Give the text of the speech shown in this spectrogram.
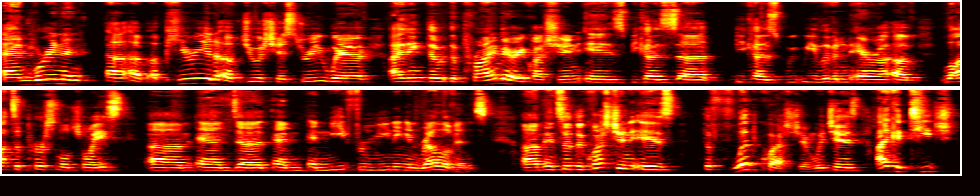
And we're in an, uh, a, a period of Jewish history where I think the, the primary question is because, uh, because we, we live in an era of lots of personal choice um, and, uh, and, and need for meaning and relevance. Um, and so the question is the flip question, which is I could teach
